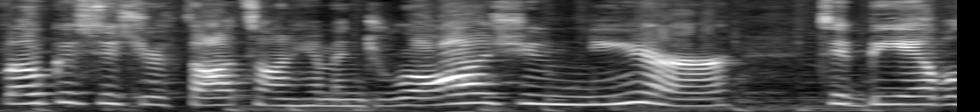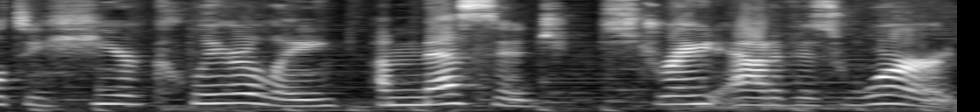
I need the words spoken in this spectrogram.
focuses your thoughts on Him and draws you near to be able to hear clearly a message straight out of His Word,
